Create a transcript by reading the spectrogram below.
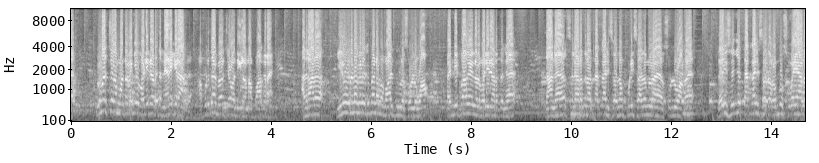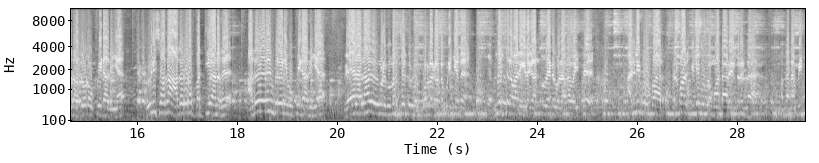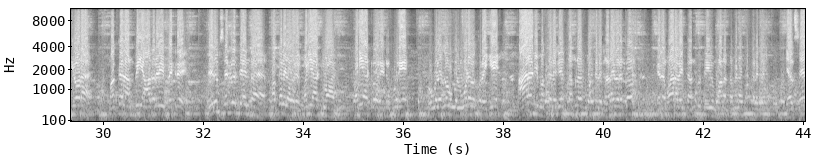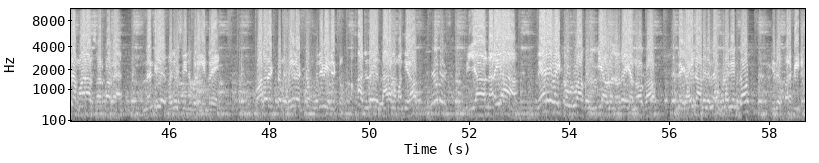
விமர்சனம் பண்றவங்க வழி நடத்த நினைக்கிறாங்க. அப்படிதான் விமர்சனவாதிகளை நான் பாக்குறேன் அதனால இரு உள்ளங்களுக்குமே நம்ம வாழ்த்துக்களை சொல்லுவோம். கண்டிப்பாக எங்களை வழி நடத்துங்க. நாங்கள் சில இடத்துல தக்காளி சாதம் புளி சாதம்னு சொல்லுவாங்க. தயவு செஞ்சு தக்காளி சாதம் ரொம்ப சுவையானது அதோட ஒப்பிடாதீங்க. புளி சாதம் அதை விட பத்தியானது அதோடையும் பிரியாணி ஒப்பிடாதீங்க. வேற ஏதாவது உங்களுக்கு விமர்சனத்துக்கு ஒரு பொருளை கண்டுபிடிக்கன்னு விமர்சனவாதிகளுக்கு அன்பு வேண்டுகோளாக வைத்து அள்ளி கொடுப்பார். பெரும்பாலும் கிள்ளி கொடுக்க மாட்டார் என்ற அந்த நம்பிக்கையோட மக்கள் அன்பையும் ஆதரவையும் பெற்று பெரும் செல்வந்தே இந்த மக்களுக்கு அவர் பணியாற்றுவார் பணியாற்றுவார் என்று கூறி உங்களுக்கும் உங்கள் ஊடகத்துறைக்கு ஆரணி மக்களுக்கு தமிழக மக்களுக்கு அனைவருக்கும் என வாழ வைத்த அன்பு தெய்வமான தமிழக மக்களுக்கு என் சேலம் மாநாடு சார்பாக நன்றியை பதிவு செய்து கொள்கின்றேன். வளரட்டும் உயரட்டும் உதவிடட்டும். அதுதான் என் தாரக மந்திரம். நிறைய வேலை வாய்ப்பை உருவாக்கணும் இந்தியாவில் என் நோக்கம். இன்னைக்கு அயல்நாடுகள்ல உலகெங்கும் இது பரப்பிட்டு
